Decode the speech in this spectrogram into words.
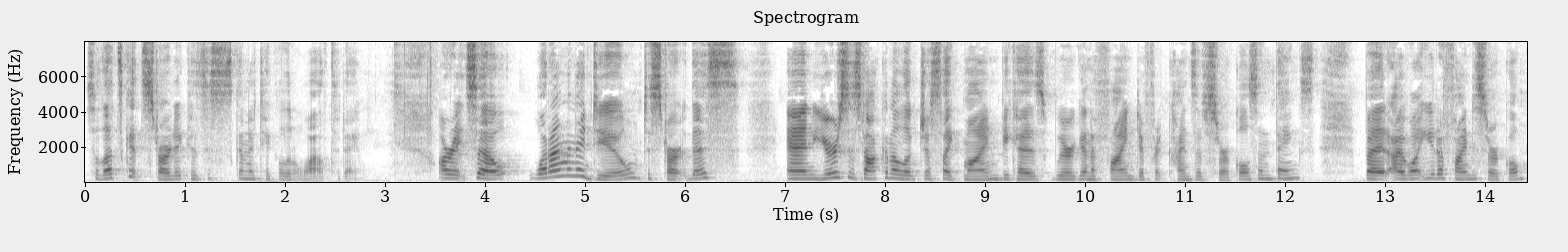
So let's get started because this is gonna take a little while today. All right, so what I'm gonna do to start this and yours is not gonna look just like mine because we're gonna find different kinds of circles and things. But I want you to find a circle,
